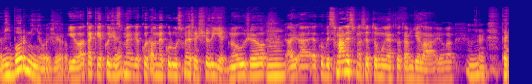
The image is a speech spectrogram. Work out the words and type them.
výborného, že jo. Jo, tak jako, že jsme, jako to nekolu jsme řešili jednou, že jo, hmm. a, a, jako vysmáli jsme se tomu, jak to tam dělá, jo. Hmm. Tak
